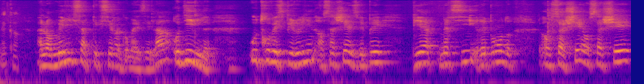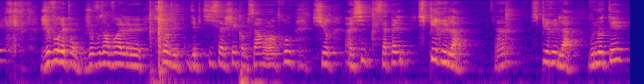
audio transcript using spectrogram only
D'accord. Alors, Mélissa Texera Gomez est là. Odile, où trouver spiruline en sachet SVP Pierre, merci. Répondre en sachet, en sachet. Je vous réponds. Je vous envoie le, sont des, des petits sachets comme ça. On en trouve sur un site qui s'appelle Spirula. Hein? Spirula. Vous notez?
